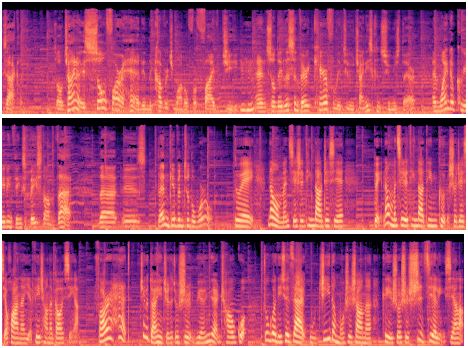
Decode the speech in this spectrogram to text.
Exactly. So China is so far ahead in the coverage model for 5G, and so they listen very carefully to Chinese consumers there and wind up creating things based on that that is then given to the world. 对，那我们其实听到这些， 对，那我们其实听到 Tim Cook 说这些话呢，也非常的高兴啊。Far ahead 这个短语指的就是远远超过。中国的确在五 G 的模式上呢，可以说是世界领先了。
